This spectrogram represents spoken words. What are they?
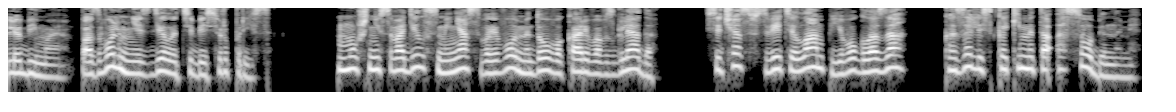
«Любимая, позволь мне сделать тебе сюрприз». Муж не сводил с меня своего медово-карего взгляда. Сейчас в свете ламп его глаза казались какими-то особенными,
